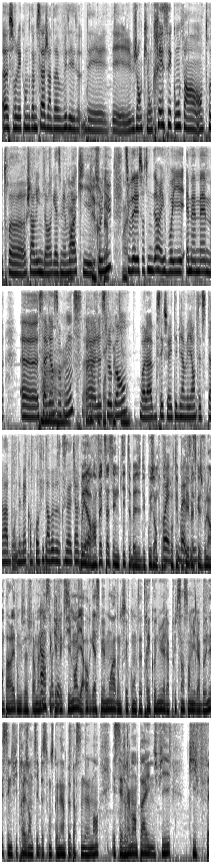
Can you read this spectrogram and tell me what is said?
euh, sur les comptes comme ça. J'ai interviewé des, des, des gens qui ont créé ces comptes, enfin entre autres euh, Charline d'Orgasme et moi Ouais, qui est, qui est connue. ouais. Si vous allez sur Tinder et que vous voyez MMM, euh, ça Ah, vient de son ouais. compte. De Euh, le compte, slogan. Voilà, sexualité bienveillante, etc. Bon, des mecs en profitent un peu parce que ça attire des oui, alors en fait, ça c'est une petite. Bah, du coup, j'en profite Ouais, pour te couper parce que je voulais en parler, donc je vais le faire maintenant. Ah, c'est qu'effectivement, il y a Orgasme et moi, donc ce compte est très connu. Elle a plus de 500 000 abonnés. C'est une fille très gentille parce qu'on se connaît un peu personnellement, et c'est vraiment pas une fille qui fait,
